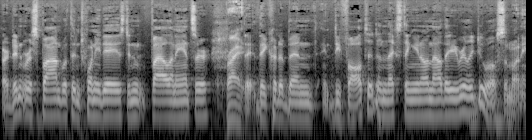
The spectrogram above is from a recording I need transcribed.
or didn't respond within 20 days, didn't file an answer, Right. They, they could have been defaulted, and next thing you know, now they really do owe some money.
